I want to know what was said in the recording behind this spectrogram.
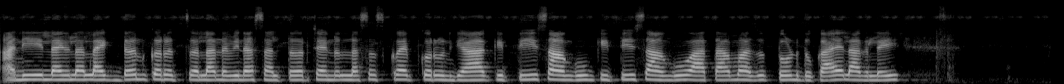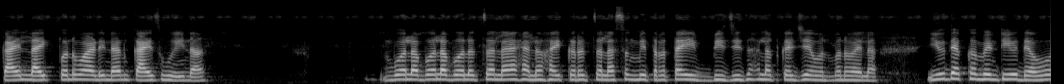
आणि लाईव्हला लाईक डन करत चला. नवीन असाल तर चॅनलला सबस्क्राईब करून घ्या. किती सांगू किती सांगू आता माझं तोंड दुखाय लागलंय. काय लाईक पण वाढीना आणि काहीच होईना. बोला बोला बोला चला हॅलो हाय करत चला. संग मित्र ताई बिझी झालात काय जेवण बनवायला? येऊ द्या कमेंट येऊ द्या हो.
